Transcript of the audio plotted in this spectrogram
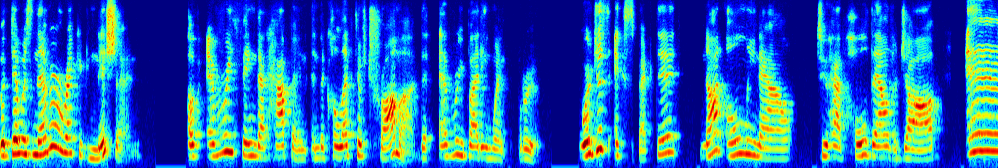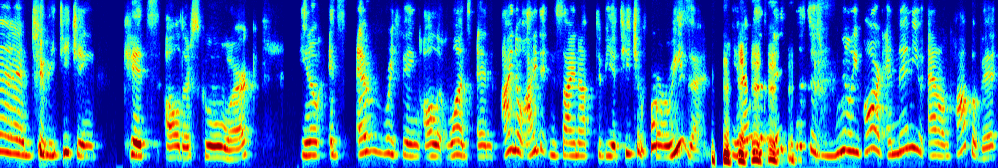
But there was never a recognition of everything that happened and the collective trauma that everybody went through. We're just expected not only now to have hold down a job and to be teaching kids all their schoolwork. You know, it's everything all at once. And I know I didn't sign up to be a teacher for a reason. You know, so it's just really hard. And then you add on top of it,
